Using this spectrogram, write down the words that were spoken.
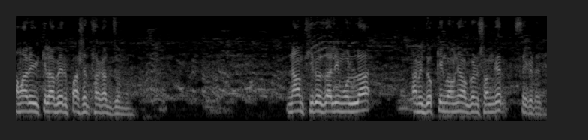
আমার এই ক্লাবের পাশে থাকার জন্য। নাম ফিরোজ আলী মোল্লা, আমি দক্ষিণ বামনী অগ্রণী সংঘের সেক্রেটারি।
